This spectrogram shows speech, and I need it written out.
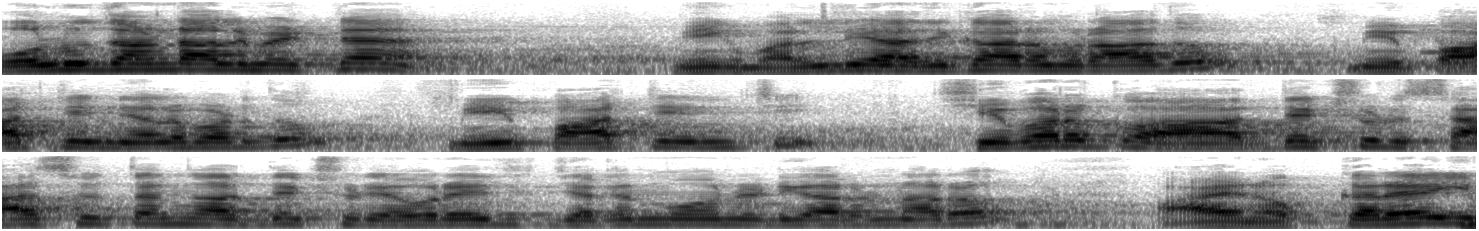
పొల్లు దండాలు పెట్టినా మీకు మళ్ళీ అధికారం రాదు మీ పార్టీ నిలబడదు మీ పార్టీ నుంచి చివరకు ఆ అధ్యక్షుడు శాశ్వతంగా అధ్యక్షుడు ఎవరైతే జగన్మోహన్ రెడ్డి గారు ఉన్నారో ఆయన ఒక్కరే ఈ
